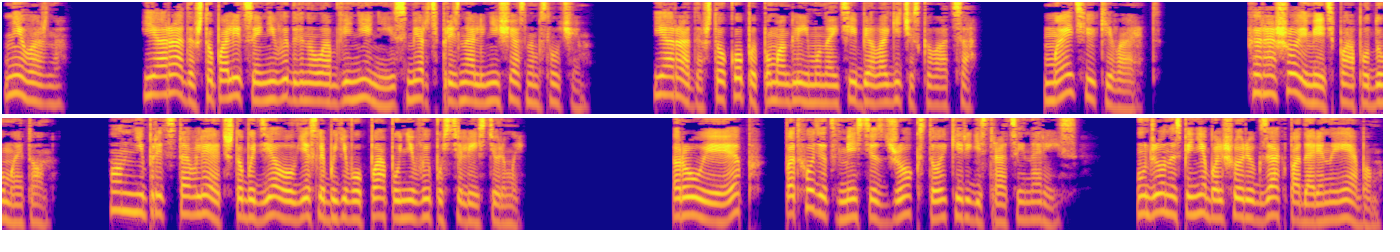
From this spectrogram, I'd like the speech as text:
Неважно. Я рада, что полиция не выдвинула обвинений и смерть признали несчастным случаем. Я рада, что копы помогли ему найти биологического отца. Мэтью кивает. Хорошо иметь папу, думает он. Он не представляет, что бы делал, если бы его папу не выпустили из тюрьмы. Ру и Эп подходят вместе с Джо к стойке регистрации на рейс. У Джо на спине большой рюкзак, подаренный Эбом.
